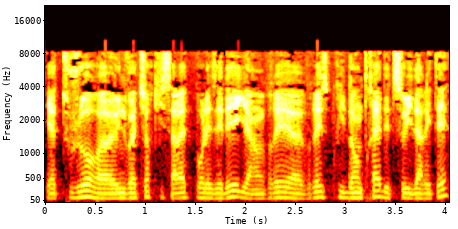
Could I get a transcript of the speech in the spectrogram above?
il y a toujours une voiture qui s'arrête pour les aider. Il y a un vrai, vrai esprit d'entraide et de solidarité.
